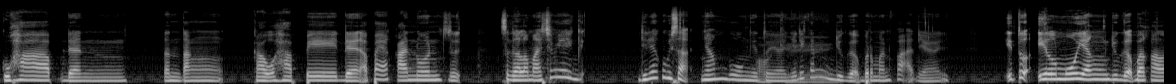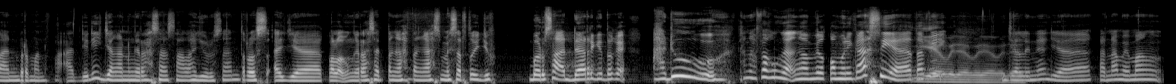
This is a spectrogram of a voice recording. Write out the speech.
kuhap dan tentang KUHP dan apa ya kanun se- segala macam ya jadi aku bisa nyambung gitu ya. Oke. Jadi kan juga bermanfaat ya. Itu ilmu yang juga bakalan bermanfaat. Jadi jangan ngerasa salah jurusan terus aja kalau ngerasa tengah-tengah semester 7 baru sadar gitu kayak aduh kenapa aku nggak ngambil komunikasi ya tapi iya benar benar. jalanin aja karena memang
